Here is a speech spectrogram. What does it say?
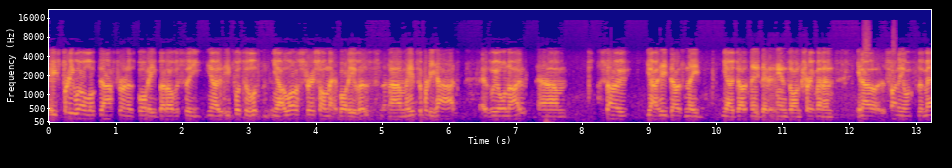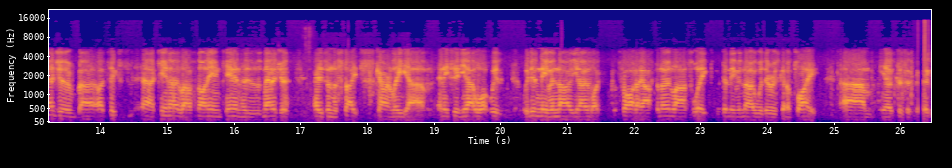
he's pretty well looked after in his body, but obviously, you know, he puts a you know a lot of stress on that body of his. Um, he hits it pretty hard, as we all know. Um, so you know, he does need you know does need that hands-on treatment. And you know, it's funny. The manager, uh, I texted uh, Keno last night, Ian Cannon, who's his manager, who's in the states currently, um, and he said, you know what, we we didn't even know, you know, like Friday afternoon last week, we didn't even know whether he was going to play. Um, you know, because you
